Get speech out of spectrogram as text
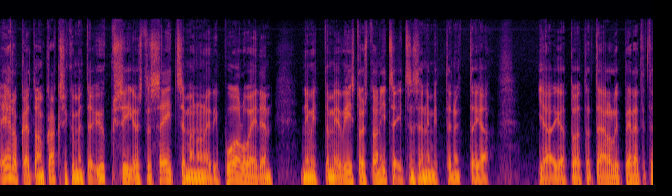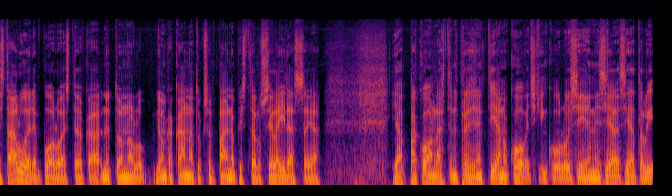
Ehdokkaita on 21, joista seitsemän on eri puolueiden nimittämiä. 15 on itse itsensä nimittänyt ja ja, ja tuota, täällä oli peräti tästä alueiden puolueesta, joka nyt on ollut, jonka kannatuksen painopiste on ollut siellä idässä ja ja pakoon lähtenyt presidentti Janukovitskin kuului siihen, niin siellä, sieltä oli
